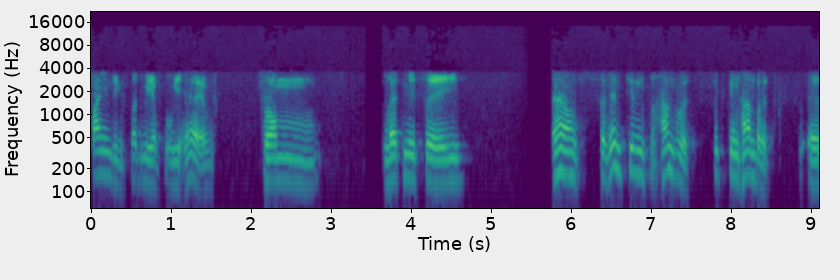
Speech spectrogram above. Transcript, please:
findings that we have, we have from, let me say, uh, 1700, 1600. Uh,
